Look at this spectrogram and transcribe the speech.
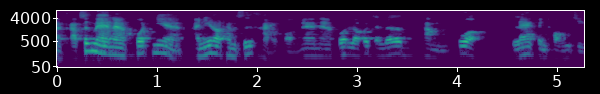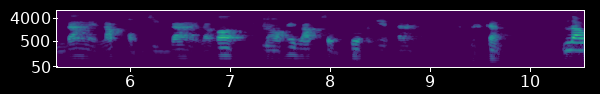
นะครับ ซึ่งในอนาคตเนี่ย อันนี้เราทำซื้อขายก่อนในอนาคตเราก็จะเริ่มทำพวก แลกเป็นทองจริงได้ รับของจริงได้ แล้วก็เราให้รับส่งทั่วประเทศได้นะครับแล้ว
